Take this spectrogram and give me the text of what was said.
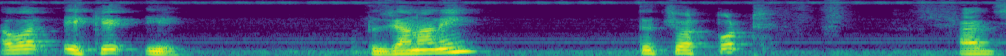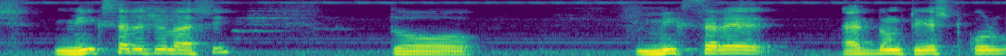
আবার একে এ। তো জানা নেই। তো চটপট আজ মিক্সারে চলে আসি। তো মিক্সারে একদম টেস্ট করব,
